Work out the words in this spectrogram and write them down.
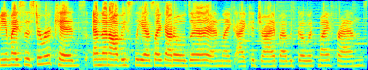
me and my sister were kids. And then obviously, as I got older and like I could drive, I would go with my friends.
